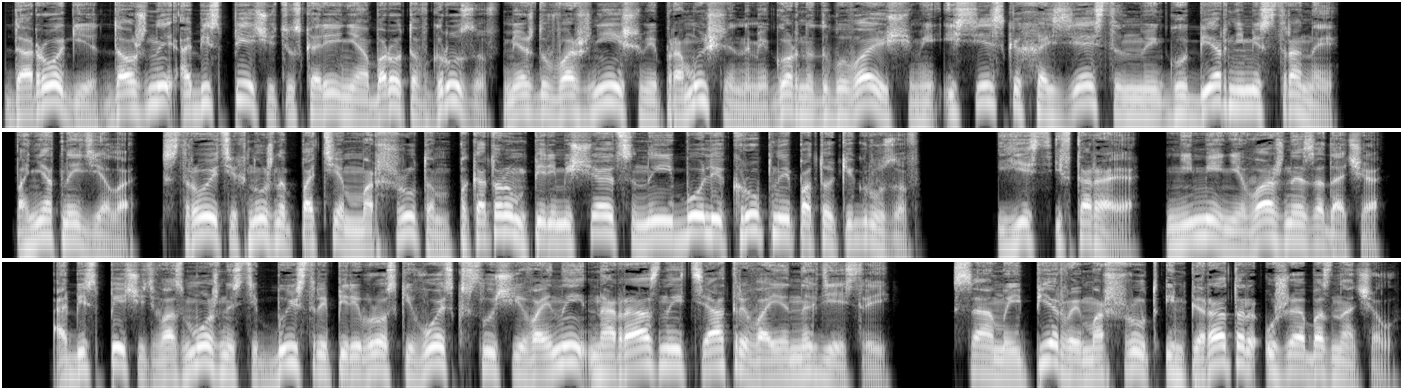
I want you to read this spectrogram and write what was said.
Дороги должны обеспечить ускорение оборотов грузов между важнейшими промышленными, горнодобывающими и сельскохозяйственными губерниями страны. Понятное дело, строить их нужно по тем маршрутам, по которым перемещаются наиболее крупные потоки грузов. Есть и вторая, не менее важная задача – обеспечить возможности быстрой переброски войск в случае войны на разные театры военных действий. Самый первый маршрут император уже обозначил.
